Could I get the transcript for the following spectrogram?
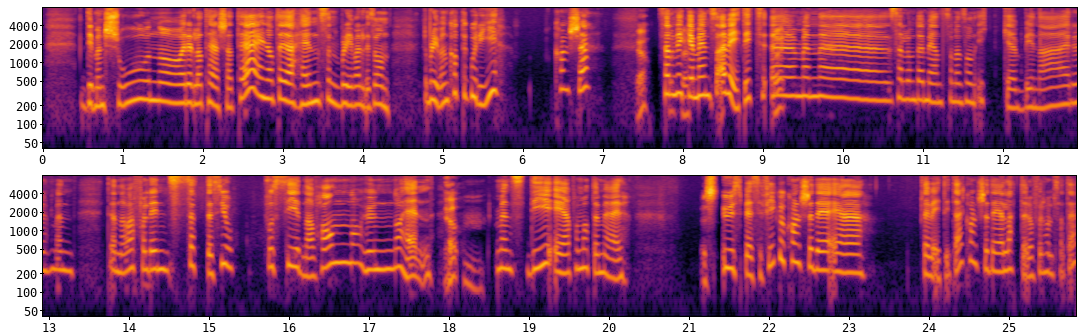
dimensjon å relatere seg til, enn at det er hen som blir veldig sånn Det blir jo en kategori, kanskje. Ja, Selv om det ikke er ment, så jeg vet ikke. Nei. Eh, Men eh, selv om det er ment som en sånn ikke-binær Men det er i hvert fall, den settes jo på siden av han og hun og hen. Ja. Mens de er på en måte mer uspesifikke, og kanskje det er Det vet ikke jeg. Kanskje det er lettere å forholde seg til.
